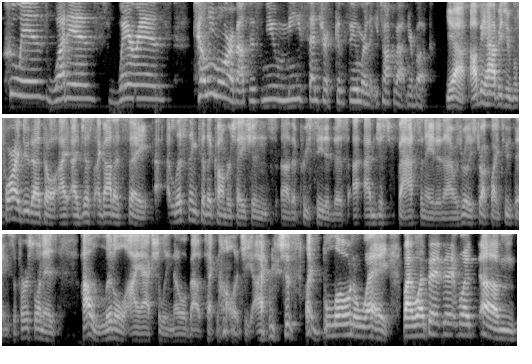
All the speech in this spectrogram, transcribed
who is, what is, where is. Tell me more about this new me-centric consumer that you talk about in your book. Yeah, I'll be happy to. Before I do that, though, I, I just I gotta say, uh, listening to the conversations uh, that preceded this, I, I'm just fascinated, and I was really struck by two things. The first one is how little I actually know about technology. I'm just like blown away by what the, the what um,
